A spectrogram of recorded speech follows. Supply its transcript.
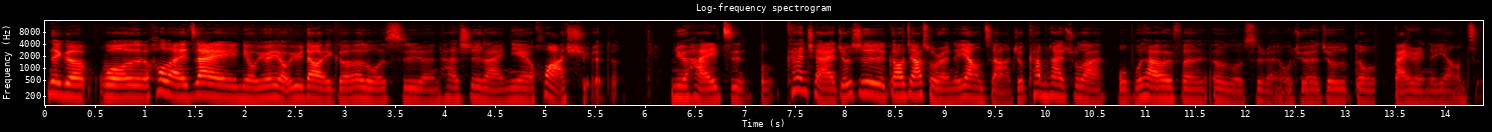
那个我后来在纽约有遇到一个俄罗斯人，他是来念化学的女孩子，看起来就是高加索人的样子啊，就看不太出来。我不太会分俄罗斯人，我觉得就是都白人的样子。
